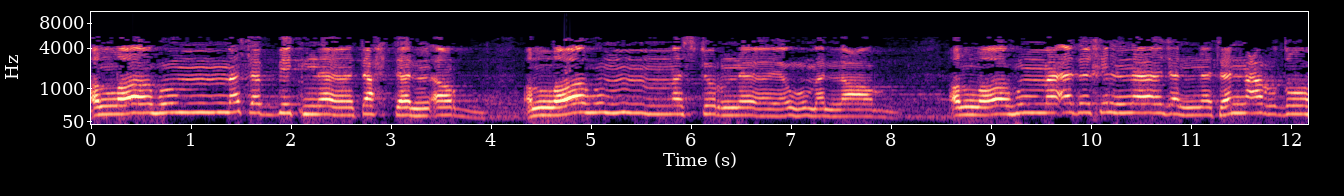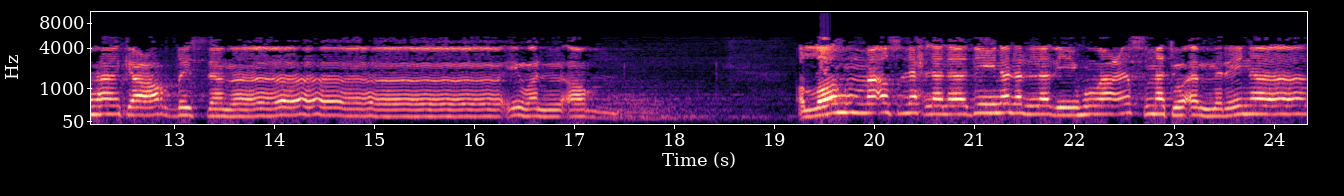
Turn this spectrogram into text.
اللهم ثبتنا تحت الأرض اللهم اللهم استرنا يوم العرض. اللهم أدخلنا جنة عرضها كعرض السماء والأرض. اللهم أصلح لنا ديننا الذي هو عصمة أمرنا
